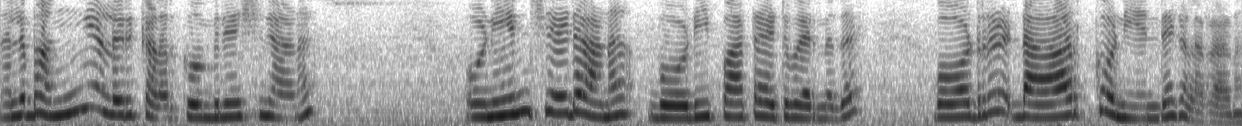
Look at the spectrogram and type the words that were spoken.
നല്ല ഭംഗിയുള്ള ഒരു കളർ കോമ്പിനേഷനാണ് ഒണിയൻ ഷെയ്ഡാണ് ബോഡി പാർട്ടായിട്ട് വരുന്നത്. ബോർഡർ ഡാർക്ക് ഒണിയന്റെ കളറാണ്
